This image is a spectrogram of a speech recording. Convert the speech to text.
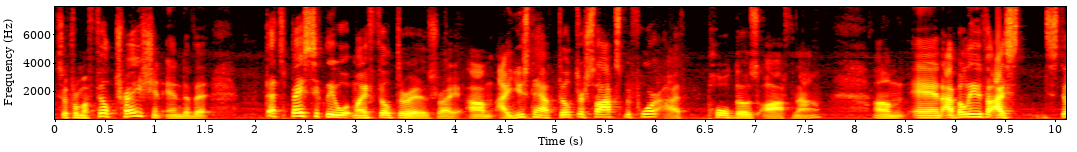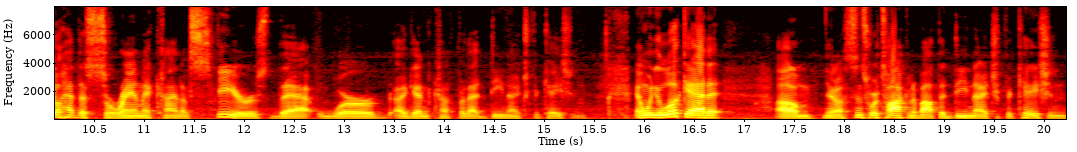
So from a filtration end of it, that's basically what my filter is, right? Um, I used to have filter socks before. I've pulled those off now. Um, and I believe I still had the ceramic kind of spheres that were, again, kind of for that denitrification. And when you look at it, um, you know, since we're talking about the denitrification,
